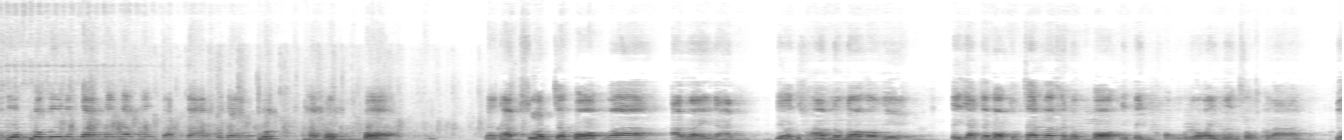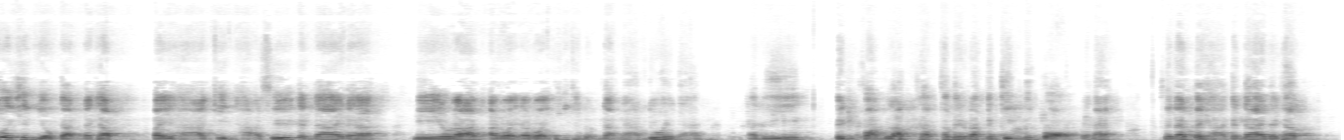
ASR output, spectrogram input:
เสียงปรบมือดังๆนะครับให้กับการแสดงชุดขนมบอกนะครับ ส่วนจะบอกว่าอะไรนั้น เดี๋ยวถามน้องๆเอาเอง แต่อยากจะบอกทุกท่านว่าขนมบอกนี่เป็นของร้อยเมืองสงขลาด้วยเช่นเดียวกันนะครับ ไปหากินหาซื้อกันได้นะฮะมีร้านอร่อยๆที่ถนนนางงามด้วยนะ อันนี้เป็นความลับครับถ้าไม่รักกันจริงไม่บอกนะฮะฉะนั้นไปหากันได้นะครับ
